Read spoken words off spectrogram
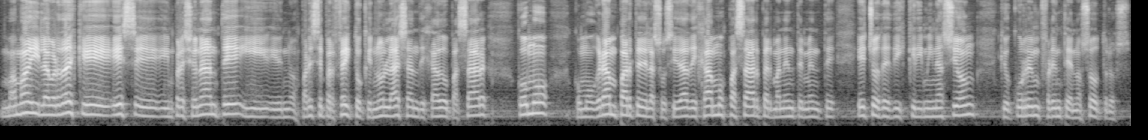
Mamá, y la verdad es que es eh, impresionante y, nos parece perfecto que no la hayan dejado pasar como, como gran parte de la sociedad dejamos pasar permanentemente hechos de discriminación que ocurren frente a nosotros.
